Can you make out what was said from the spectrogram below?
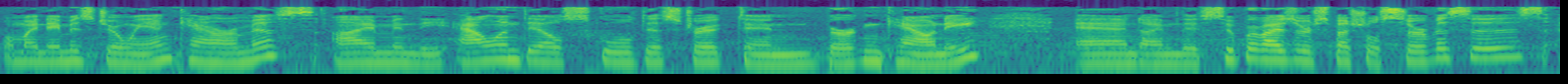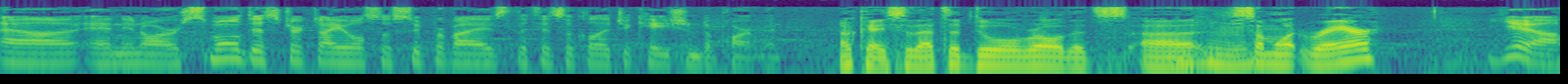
Well, my name is Joanne Karamis. I'm in the Allendale School District in Bergen County, and I'm the supervisor of special services. Uh, and in our small district, I also supervise the physical education department. Okay, so that's a dual role that's uh, Mm-hmm. somewhat rare. Yeah,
